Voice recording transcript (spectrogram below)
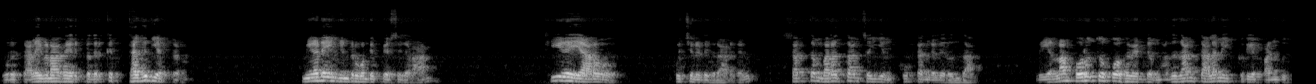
ஒரு தலைவனாக இருப்பதற்கு தகுதியற்றவன். மேடையில் நின்று கொண்டு பேசுகிறான். கீழே யாரோ கூச்சலிடுகிறார்கள். சத்தம் வரத்தான் செய்யும் கூட்டங்கள் இருந்தால். இதையெல்லாம் பொறுத்து போக வேண்டும். அதுதான் தலைமைக்குரிய பண்பு.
